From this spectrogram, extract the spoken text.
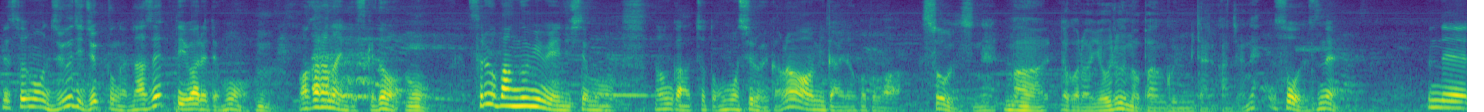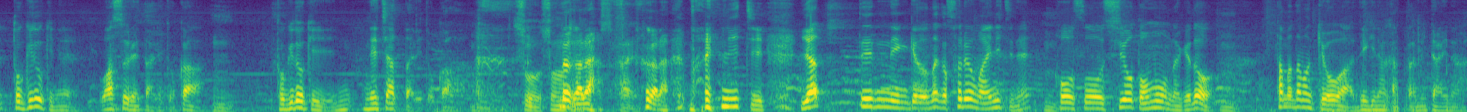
でその10時10分がなぜって言われてもうん。わからないんですけどうん、もそれを番組名にしてもなんかちょっと面白いかなみたいなことは。うそうですね、まあだから夜の番組みたいな感じだね。そうですね。で時々ね忘れたりとかうん。時々寝ちゃったりとか。そうそのだから、はい。だから毎日やってんねんけどなんかそれを毎日ね、うん。放送しようと思うんだけど、うんたまたま今日はできなかったみたいな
